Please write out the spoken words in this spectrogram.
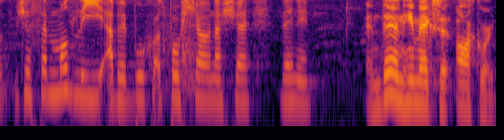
uh, že se modlí, aby Bůh odpouštěl naše viny. And then he makes it awkward.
